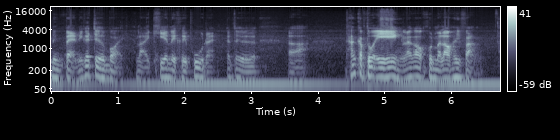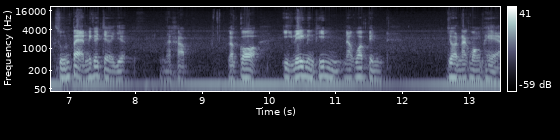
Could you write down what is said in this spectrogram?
หนึ่งแปดนี่ก็เจอบ่อย หลายเคสเลยเคยพูดนะก็เจออทั้งกับตัวเองแล้วก็คนมาเล่าให้ฟังศูนย์แปดนี่ก็เจอเยอะ นะครับ แล้วก็อีกเลขหนึ่งที่นับว่าเป็นยอดนักวางแผน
